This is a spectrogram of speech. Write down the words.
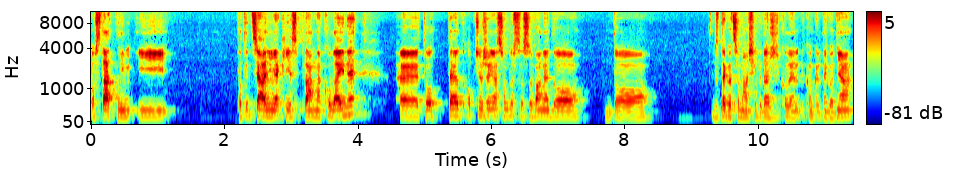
ostatnim i potencjalnie jaki jest plan na kolejny, to te obciążenia są dostosowane do, do, do tego, co ma się wydarzyć kolejny, konkretnego dnia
